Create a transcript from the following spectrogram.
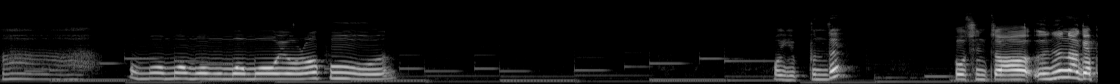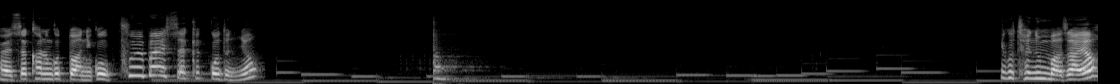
아, 어머머머머머머 여러분. 어 예쁜데? 저 진짜 은은하게 발색하는 것도 아니고 풀 발색했거든요. 이거 제 눈 맞아요?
